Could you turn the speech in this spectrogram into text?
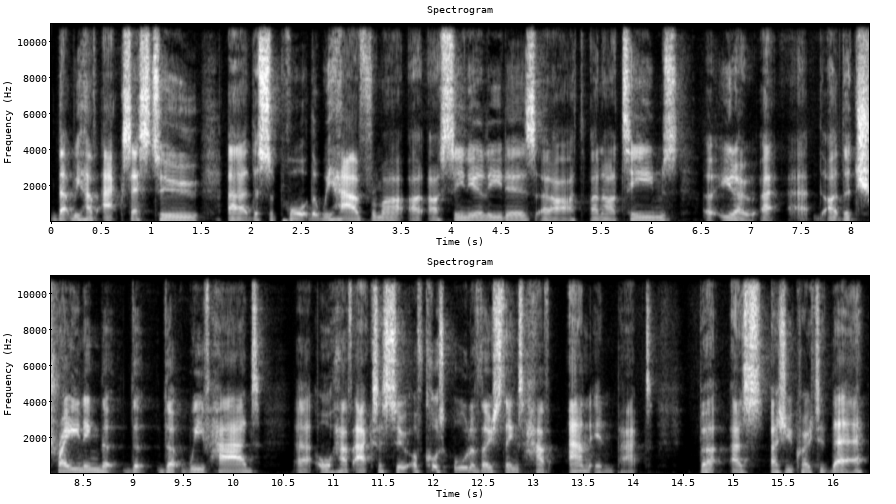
that we have access to, uh, the support that we have from our, our, senior leaders and our, and our teams, uh, you know, uh, uh the training that that that we've had uh, or have access to. Of course, all of those things have an impact. But as as you quoted there,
